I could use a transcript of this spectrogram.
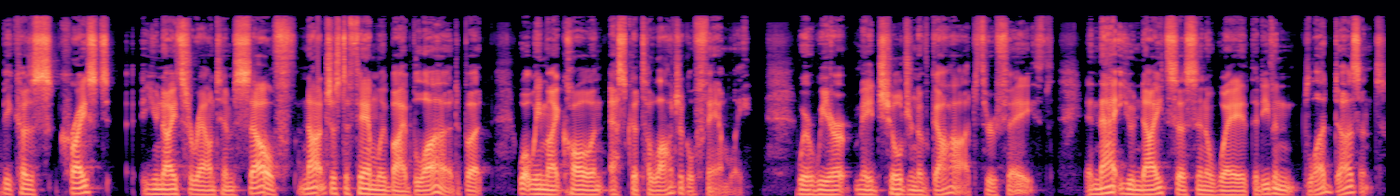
because Christ unites around himself not just a family by blood, but what we might call an eschatological family, where we are made children of God through faith. And that unites us in a way that even blood doesn't.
